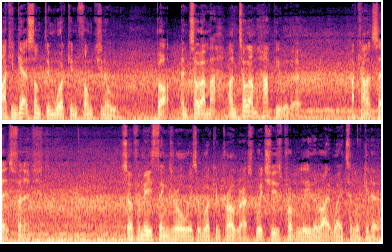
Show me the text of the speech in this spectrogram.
I can get something working functional, but until I'm until I'm happy with it, I can't say it's finished. So for me, things are always a work in progress, which is probably the right way to look at it.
